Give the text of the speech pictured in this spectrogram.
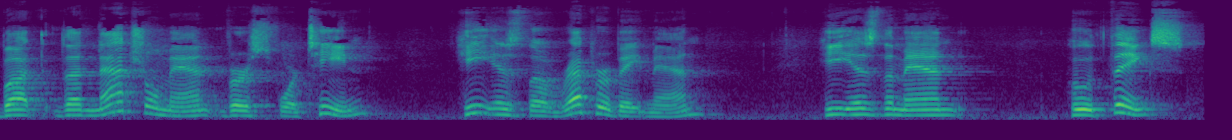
But the natural man, verse 14, he is the reprobate man. He is the man who thinks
